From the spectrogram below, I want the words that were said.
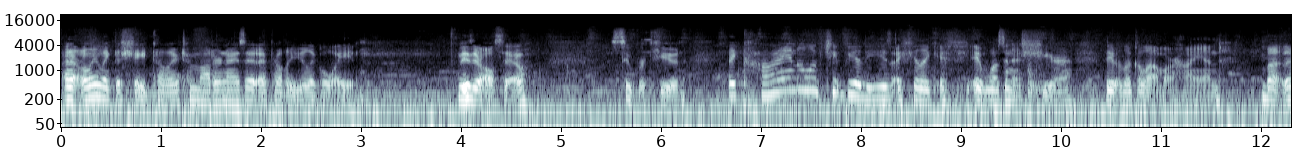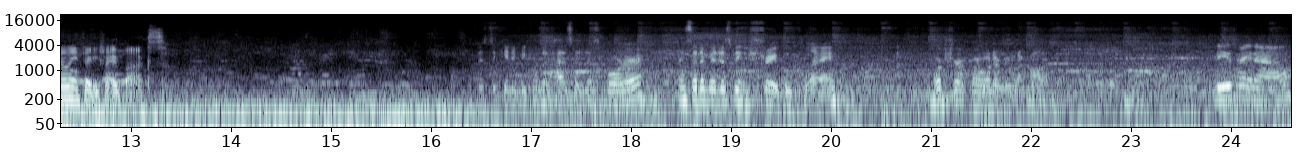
I don't really like the shade color. To modernize it, I'd probably do like a white. These are also super cute. They kind of look cheap via these. I feel like if it wasn't a sheer, they would look a lot more high end. But they're only 35 bucks. Sophisticated because it has this border instead of it just being straight boucle or strip or whatever you want to call it. These right now,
